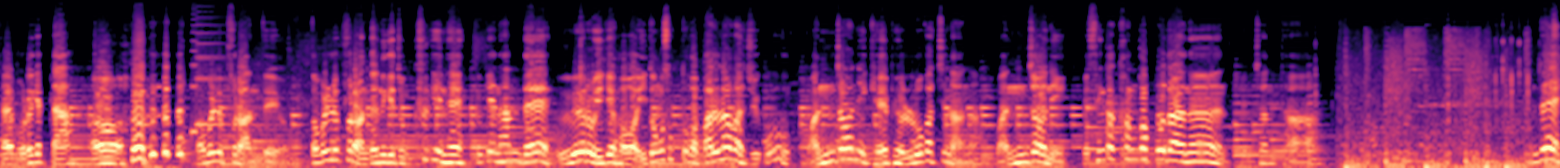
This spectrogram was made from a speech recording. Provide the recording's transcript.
잘 모르겠다. 어. W 풀 안 돼요. W 풀 안 되는 게 좀 크긴 해. 크긴 한데 의외로 이게 봐봐 이동 속도가 빨라가지고 완전히 개 별로 같진 않아. 완전히. 생각한 것보다는 괜찮다. 근데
